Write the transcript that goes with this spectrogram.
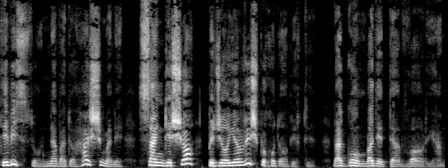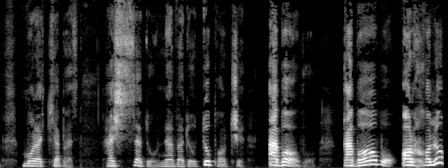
دویست و نود و هشت من سنگ شاه به جای ریش به خود آویخته و گنبد دواری هم مرکب از 892 پارچه عبا و قبا و آرخالق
